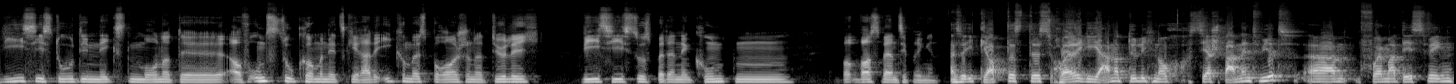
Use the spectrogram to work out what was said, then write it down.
wie siehst du die nächsten Monate auf uns zukommen, jetzt gerade E-Commerce-Branche natürlich. Wie siehst du es bei deinen Kunden? Was werden sie bringen? Also ich glaube, dass das heurige Jahr natürlich noch sehr spannend wird, ähm, vor allem auch deswegen,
